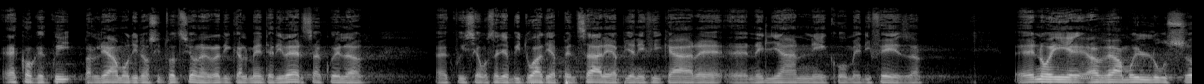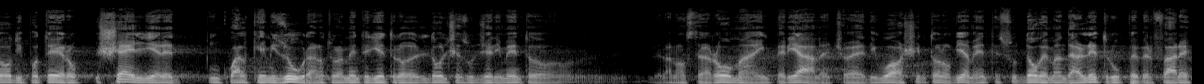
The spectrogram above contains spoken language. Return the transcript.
ecco che qui parliamo di una situazione radicalmente diversa a quella a eh, cui siamo stati abituati a pensare e a pianificare eh, negli anni come difesa. Eh, noi avevamo il lusso di poter scegliere in qualche misura, naturalmente dietro il dolce suggerimento la nostra Roma imperiale, cioè di Washington, ovviamente su dove mandare le truppe per fare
